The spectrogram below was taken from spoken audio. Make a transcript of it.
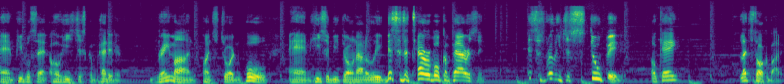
and people said, "Oh, he's just competitive." Draymond punched Jordan Poole, and he should be thrown out of the league. This is a terrible comparison. This is really just stupid. Okay, let's talk about it.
